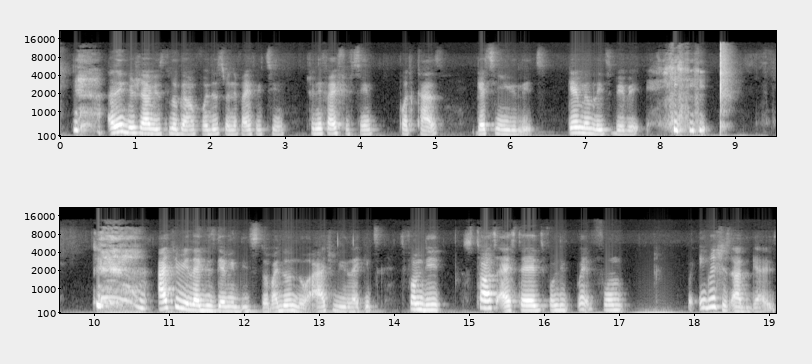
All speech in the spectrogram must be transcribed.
I think we should have a slogan for this 2515 2515 podcast, getting you lit Get me lit, baby. I actually really like this me lit stuff. I don't know. I actually like it. From the start, I started from the from English is hard, guys.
